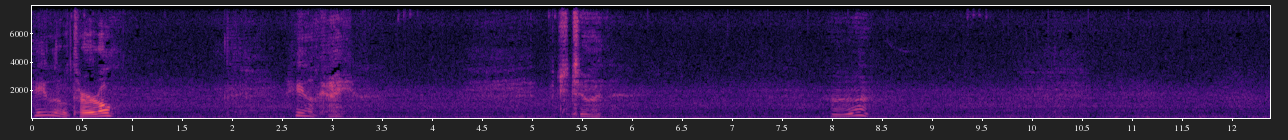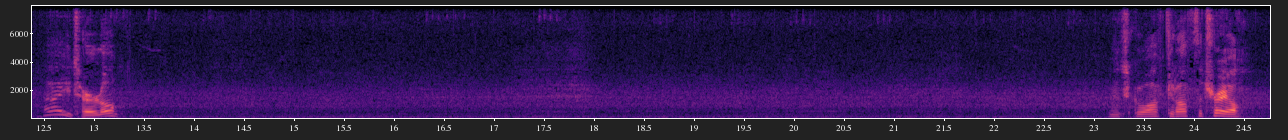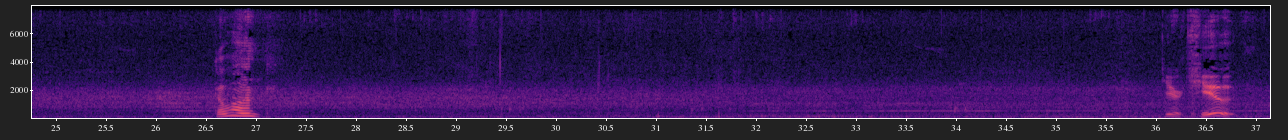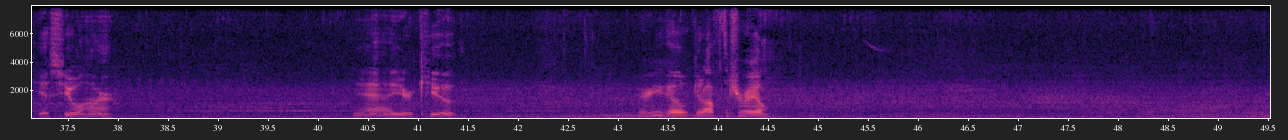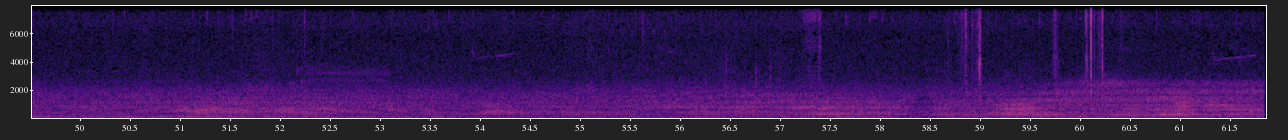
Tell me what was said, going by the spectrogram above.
Hey, little turtle. Hey, okay. What you doing? Huh? Hi, turtle. Let's go off, get off the trail. Go on. You're cute. Yes, you are. Yeah, you're cute. There you go. Get off the trail.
